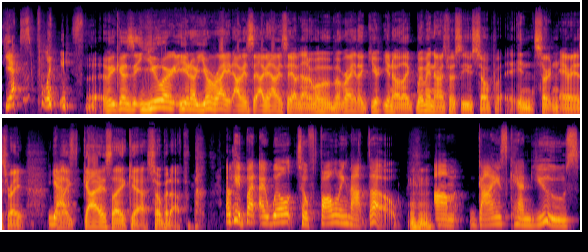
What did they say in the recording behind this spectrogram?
yes, please. because you are you know you're right obviously i mean obviously i'm not a woman but right like you're you know like women aren't supposed to use soap in certain areas right Yes. like guys like yeah soap it up Okay, but I will. So, following that though, hmm um, guys can use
